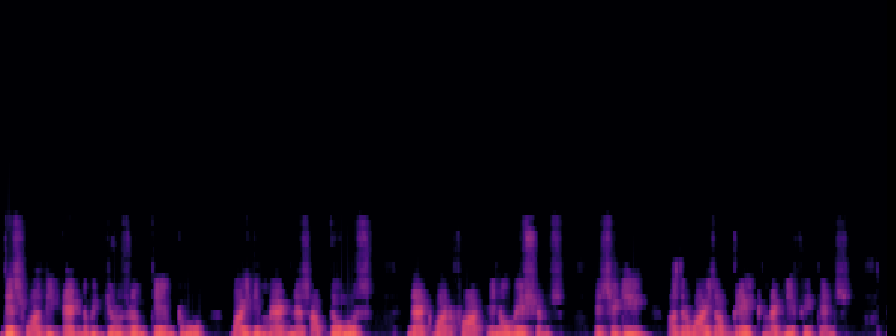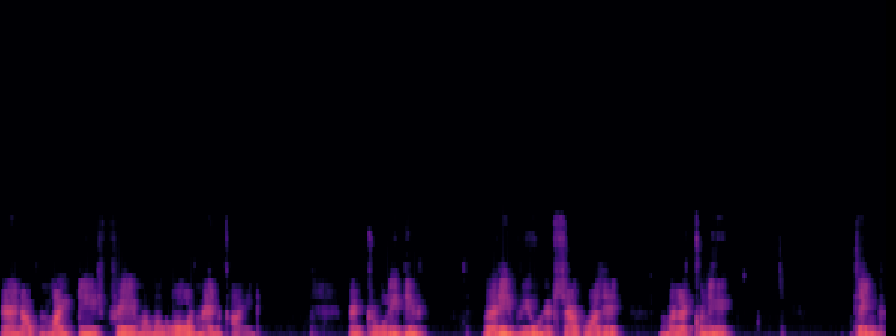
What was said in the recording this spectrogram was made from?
This was the end which Jerusalem came to by the madness of those that were for innovations, a city otherwise of great magnificence and of mighty fame among all mankind. And truly the very view itself was a melancholy thing,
